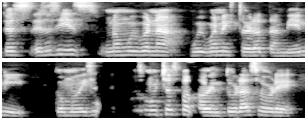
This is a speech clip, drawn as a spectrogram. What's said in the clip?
Entonces, esa sí es una muy buena, muy buena historia también y como dices, tenemos muchas aventuras sobre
